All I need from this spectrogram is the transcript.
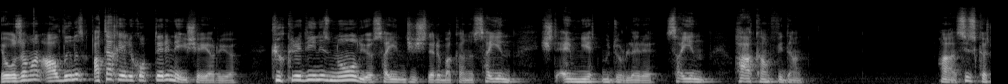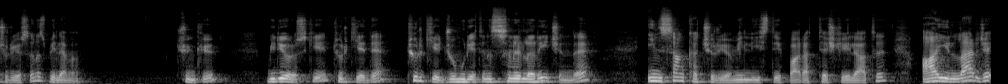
e o zaman aldığınız atak helikopteri ne işe yarıyor? Kükrediğiniz ne oluyor Sayın İçişleri Bakanı, Sayın işte Emniyet Müdürleri, Sayın Hakan Fidan? Ha siz kaçırıyorsanız bilemem. Çünkü biliyoruz ki Türkiye'de, Türkiye Cumhuriyeti'nin sınırları içinde insan kaçırıyor Milli İstihbarat Teşkilatı. Aylarca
